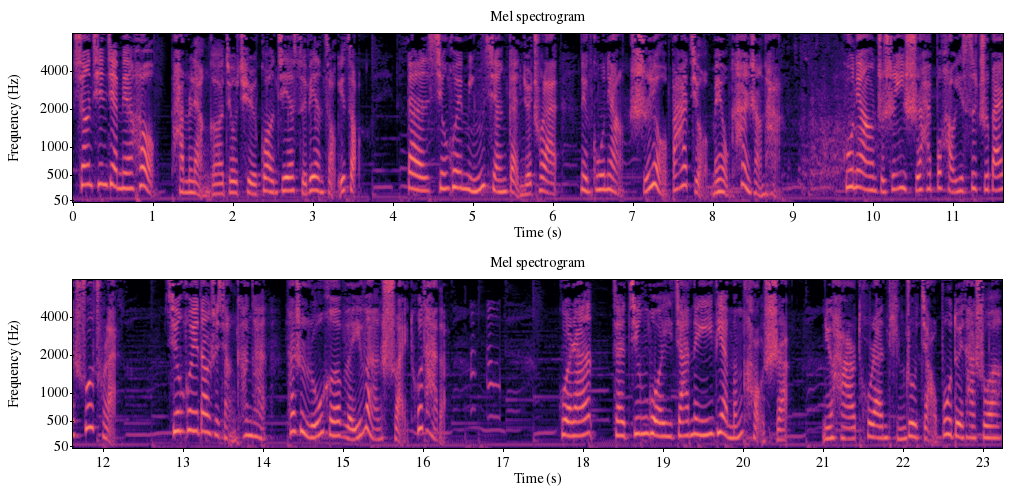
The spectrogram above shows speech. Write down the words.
相亲见面后，他们两个就去逛街随便走一走。但星辉明显感觉出来，那姑娘十有八九没有看上他。姑娘只是一时还不好意思直白说出来，星辉倒是想看看他是如何委婉甩脱他的。果然，在经过一家内衣店门口时，女孩突然停住脚步，对他说：“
